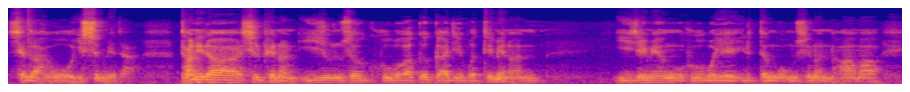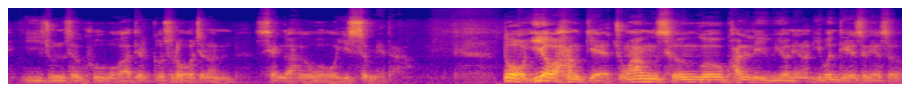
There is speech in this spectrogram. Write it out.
생각하고 있습니다. 단일화 실패는 이준석 후보가 끝까지 버티면은 이재명 후보의 1등 공수는 아마 이준석 후보가 될 것으로 저는 생각하고 있습니다. 또 이와 함께 중앙선거관리위원회는 이번 대선에서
